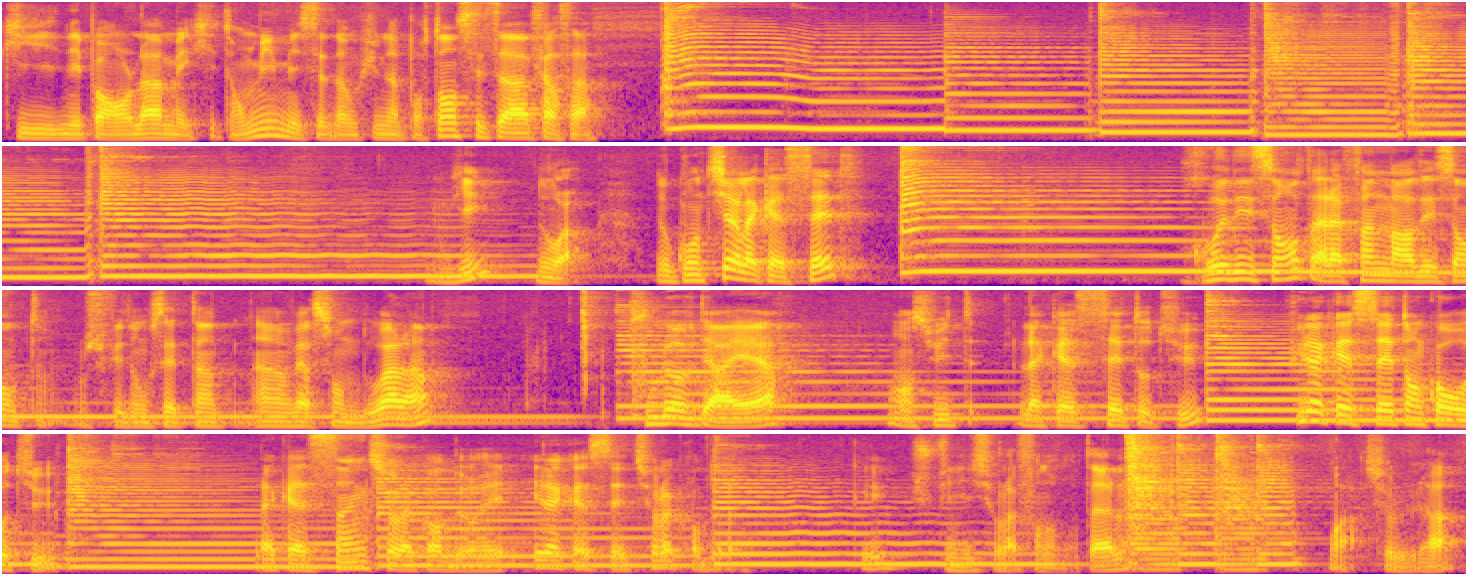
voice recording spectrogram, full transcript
qui n'est pas en là, mais qui est en mi, mais ça n'a aucune importance, et ça va faire ça. Donc on tire la case 7, redescente, à la fin de ma redescente, je fais donc cette inversion de doigt là, pull-off derrière, ensuite la case 7 au-dessus, puis la case 7 encore au-dessus, la case 5 sur la corde de Ré et la case 7 sur la corde de Ré. je finis sur la fondamentale. Voilà, sur le La,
